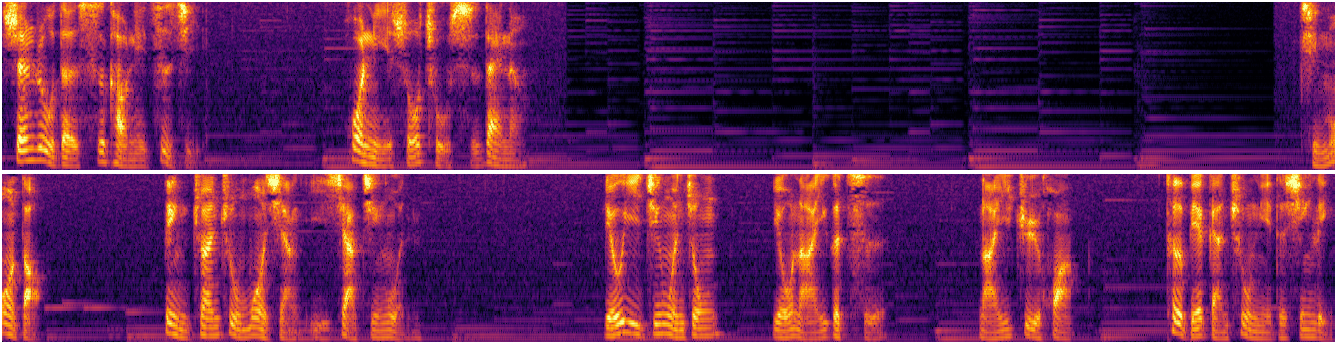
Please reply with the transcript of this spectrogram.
深入的思考你自己，或你所处时代呢？请默祷，并专注默想以下经文。留意经文中有哪一个词、哪一句话特别感触你的心灵，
